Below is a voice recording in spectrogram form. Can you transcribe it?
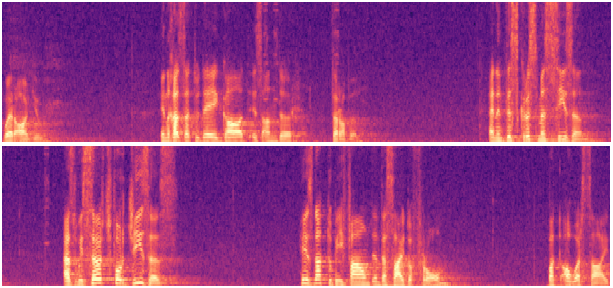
where are you? In Gaza today, God is under the rubble. And in this Christmas season, as we search for Jesus, he is not to be found in the side of Rome, but our side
